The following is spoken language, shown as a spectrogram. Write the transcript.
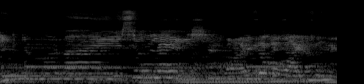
Congratulations.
